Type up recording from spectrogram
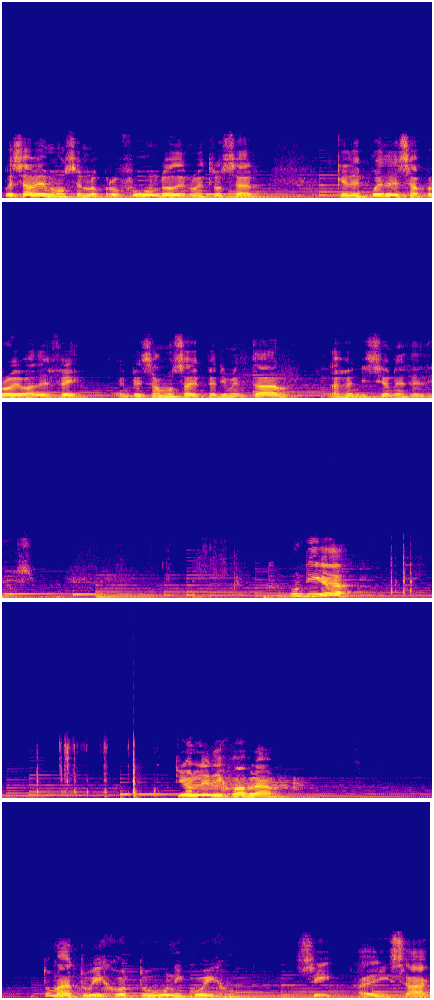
pues sabemos en lo profundo de nuestro ser que después de esa prueba de fe empezamos a experimentar las bendiciones de Dios. Un día Dios le dijo a Abraham, toma a tu hijo, tu único hijo, sí, a Isaac,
